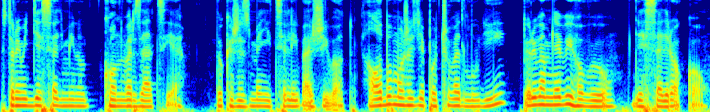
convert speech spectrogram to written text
s ktorými 10 minút konverzácie dokáže zmeniť celý váš život. Alebo môžete počúvať ľudí, ktorí vám nevyhovujú 10 rokov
